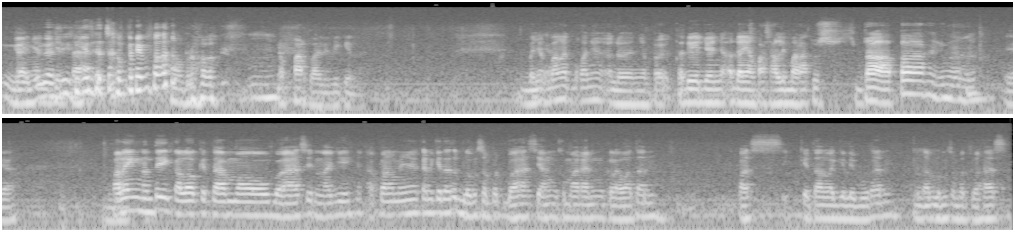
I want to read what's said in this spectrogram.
nggak juga sih kita- kita capek pak. ngobrol ngepart lah dibikin banyak Iya. banget pokoknya ada yang nyampe tadi aja ada yang pasal 500 berapa gimana ya paling nanti kalau kita mau bahasin lagi apa namanya kan kita belum sempat bahas yang kemarin kelewatan. Pas kita lagi liburan kita Hmm. belum sempat bahas.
